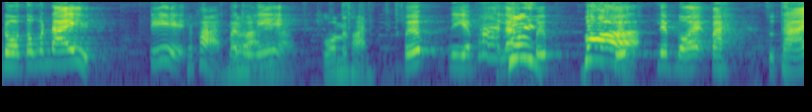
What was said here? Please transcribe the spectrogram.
โดดตรงบันไดนี่ไม่ผ่าน มาตรงนี้ไผ่ไผ่กูว่าไม่ผ่านปึ๊บ นี่ไงผ่านแล้วเฮ้ยปึ๊บบ้าปึ๊บเรียบร้อยไป สุดท้าย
